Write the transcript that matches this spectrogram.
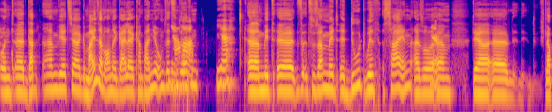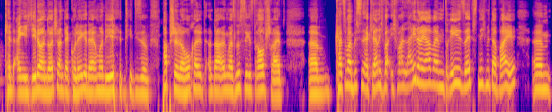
Und äh, da haben wir jetzt ja gemeinsam auch eine geile Kampagne umsetzen ja. dürfen. Ja. Äh, mit äh, zusammen mit äh, Dude with Sign, also ja. ähm, der äh, ich glaube, kennt eigentlich jeder in Deutschland, der Kollege, der immer die, die diese Pappschilder hochhält und da irgendwas Lustiges draufschreibt. Ähm, kannst du mal ein bisschen erklären? Ich war, ich war leider ja beim Dreh selbst nicht mit dabei, ähm,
